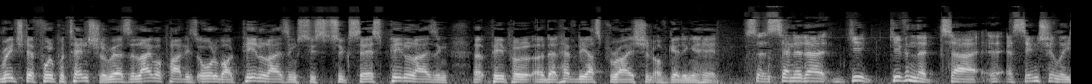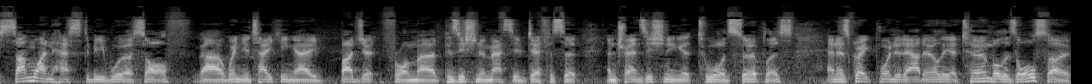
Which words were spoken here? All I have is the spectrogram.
reach their full potential, whereas the Labour Party is all about penalising su success, penalising uh, people uh, that have the aspiration of getting ahead. So, Senator, given that uh, essentially someone has to be worse off uh, when you're taking a budget from a position of massive deficit and transitioning it towards surplus, and as Greg pointed out earlier, Turnbull has also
